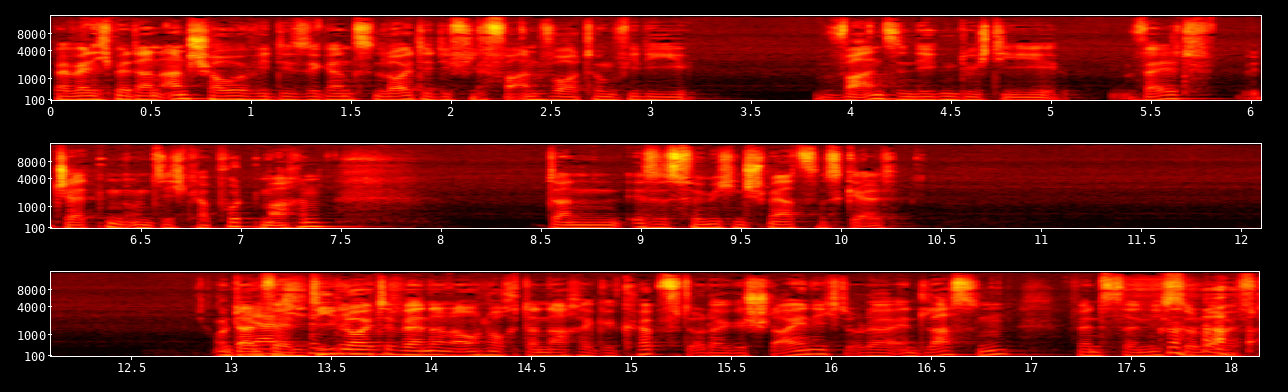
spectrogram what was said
Weil wenn ich mir dann anschaue, wie diese ganzen Leute, die viel Verantwortung, wie die Wahnsinnigen durch die Welt jetten und sich kaputt machen, dann ist es für mich ein Schmerzensgeld. Und dann ja, werden die Leute werden dann auch noch danach geköpft oder gesteinigt oder entlassen, wenn es dann nicht so läuft.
